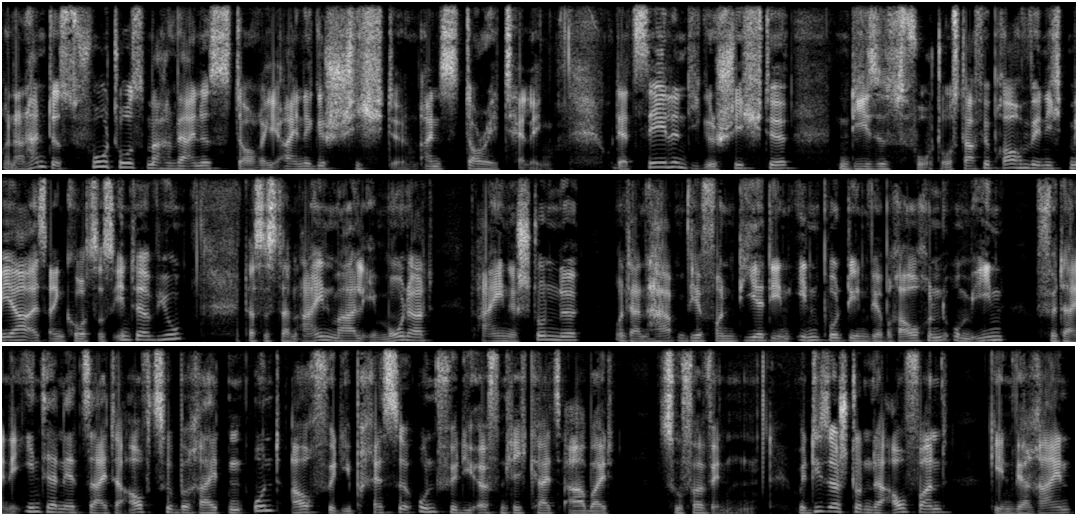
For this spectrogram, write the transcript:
Und anhand des Fotos machen wir eine Story, eine Geschichte, ein Storytelling und erzählen die Geschichte dieses Fotos. Dafür brauchen wir nicht mehr als ein kurzes Interview. Das ist dann einmal im Monat eine Stunde und dann haben wir von dir den Input, den wir brauchen, um ihn für deine Internetseite aufzubereiten und auch für die Presse und für die Öffentlichkeitsarbeit zu verwenden. Mit dieser Stunde Aufwand gehen wir rein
